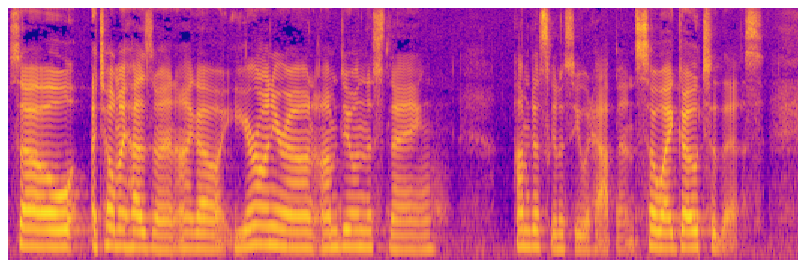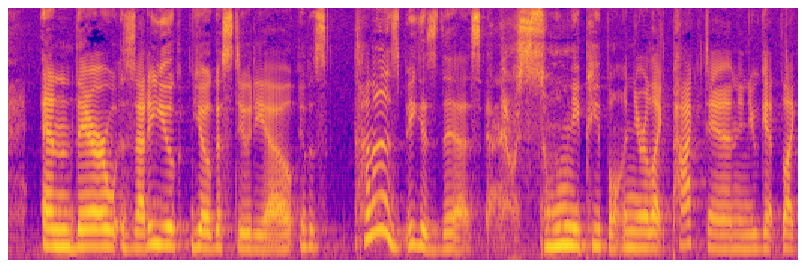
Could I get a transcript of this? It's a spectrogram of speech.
So I told my husband, I go, You're on your own. I'm doing this thing. I'm just going to see what happens. So I go to this. And there was at a yoga studio. It was kind of as big as this. And there were so many people. And you're like packed in, and you get like,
